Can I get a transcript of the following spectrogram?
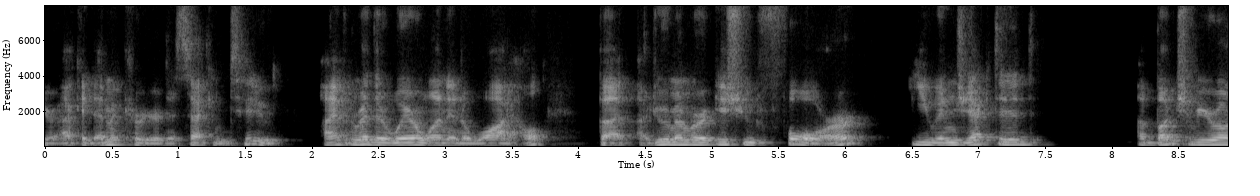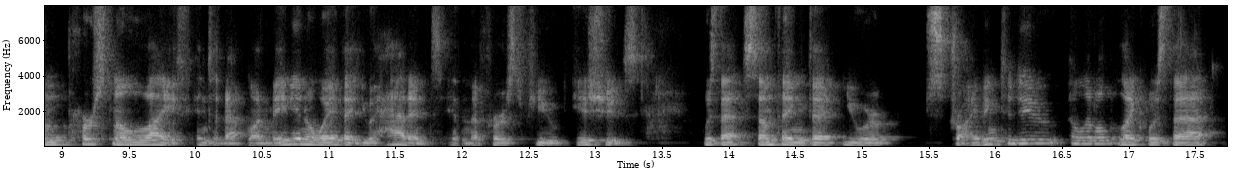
your academic career in a second too. I haven't read the where one in a while but i do remember issue four you injected a bunch of your own personal life into that one, maybe in a way that you hadn't in the first few issues. Was that something that you were striving to do a little bit? Like, was that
